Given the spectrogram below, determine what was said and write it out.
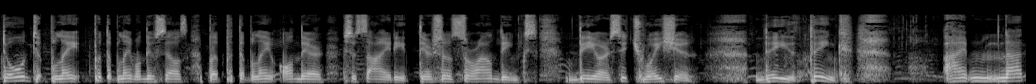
don't blame put the blame on themselves but put the blame on their society their surroundings their situation they think i'm not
